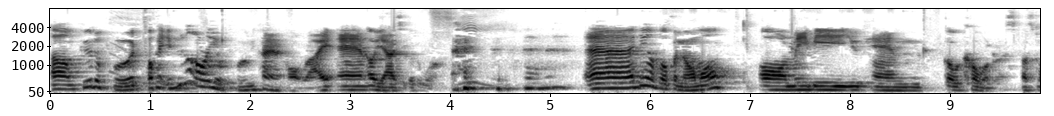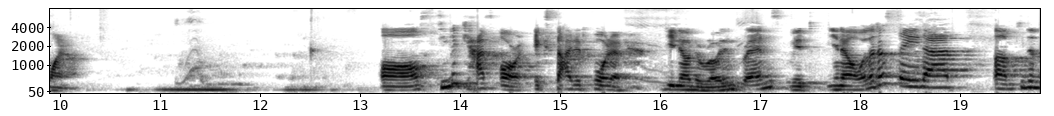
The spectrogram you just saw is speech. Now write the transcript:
Um, fill the food. Okay, if you don't already have food, kind of alright. And oh yeah, I should go to work. uh, I think I'll go for normal, or maybe you can go coworkers. But why not? Seems like cats are excited for the, you know, the rodent friends. With you know, let us say that um, Keenan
